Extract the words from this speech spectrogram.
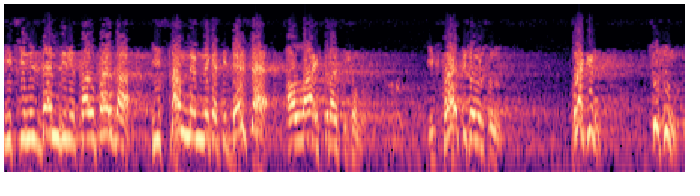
içinizden biri kalkar da İslam memleketi derse Allah'a iftira etmiş olur. İftira etmiş olursunuz. Bırakın, susun.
